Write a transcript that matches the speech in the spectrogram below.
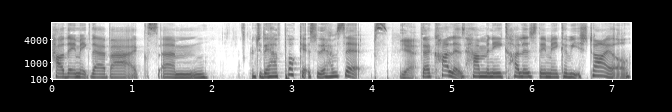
how they make their bags. Um, do they have pockets? Do they have zips? Yeah. Their colors. How many colors they make of each style?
